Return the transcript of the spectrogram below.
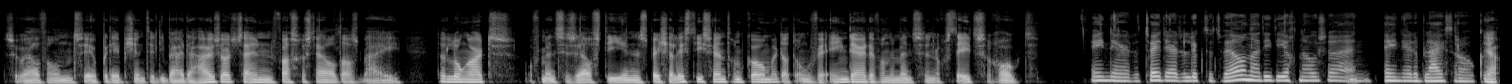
zowel van COPD-patiënten die bij de huisarts zijn vastgesteld als bij de longarts of mensen zelfs die in een specialistisch centrum komen, dat ongeveer een derde van de mensen nog steeds rookt. Een derde, twee derde lukt het wel na die diagnose en een derde blijft roken. Ja.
